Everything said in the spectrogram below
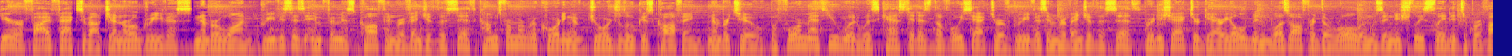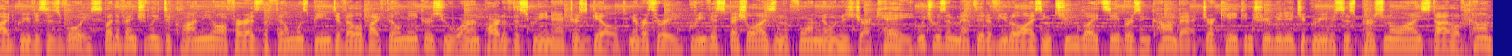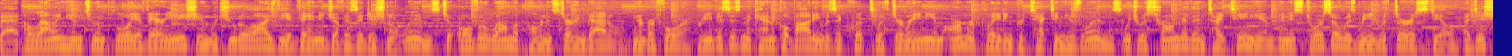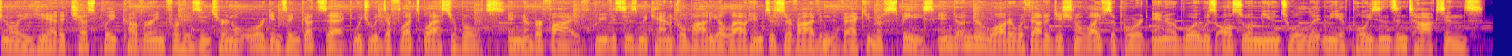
Here are 5 facts about General Grievous. Number 1. Grievous's infamous cough in Revenge of the Sith comes from a recording of George Lucas coughing. Number 2. Before Matthew Wood was casted as the voice actor of Grievous in Revenge of the Sith, British actor Gary Oldman was offered the role and was initially slated to provide Grievous's voice, but eventually declined the offer as the film was being developed by filmmakers who weren't part of the Screen Actors Guild. Number 3. Grievous specialized in the form known as Jar'Kai, which was a method of utilizing two lightsabers in combat. Jar'Kai contributed to Grievous's personalized style of combat combat, allowing him to employ a variation which utilized the advantage of his additional limbs to overwhelm opponents during battle. Number 4. Grievous's mechanical body was equipped with duranium armor plating protecting his limbs, which was stronger than titanium, and his torso was made with durasteel. Additionally, he had a chest plate covering for his internal organs and gut sac, which would deflect blaster bolts. And number 5. Grievous's mechanical body allowed him to survive in the vacuum of space and underwater without additional life support, and our boy was also immune to a litany of poisons and toxins.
